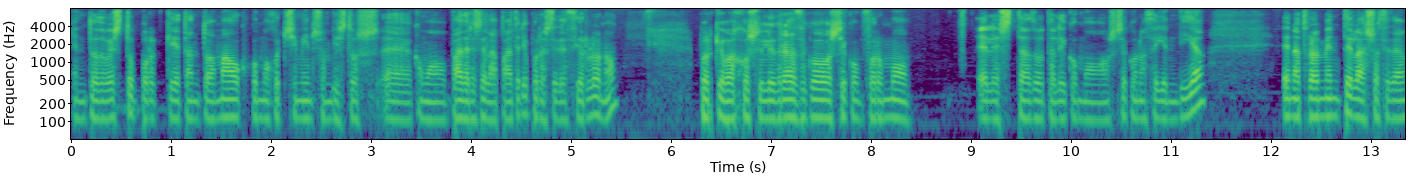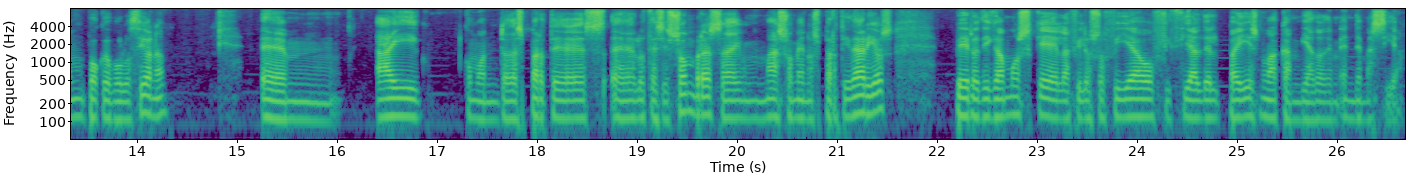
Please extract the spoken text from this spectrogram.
en todo esto porque tanto a Mao como Ho Chi Minh son vistos eh, como padres de la patria, por así decirlo, ¿no? Porque bajo su liderazgo se conformó el Estado tal y como se conoce hoy en día. Eh, naturalmente la sociedad un poco evoluciona. Em, hay, como en todas partes, eh, luces y sombras, hay más o menos partidarios, pero digamos que la filosofía oficial del país no ha cambiado en demasía.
